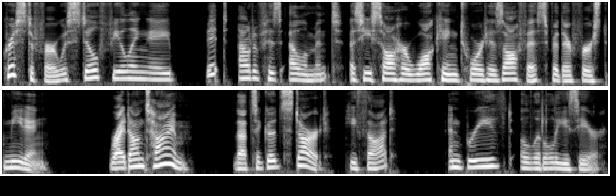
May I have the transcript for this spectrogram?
Christopher was still feeling a bit out of his element as he saw her walking toward his office for their first meeting. Right on time. That's a good start, he thought, and breathed a little easier.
